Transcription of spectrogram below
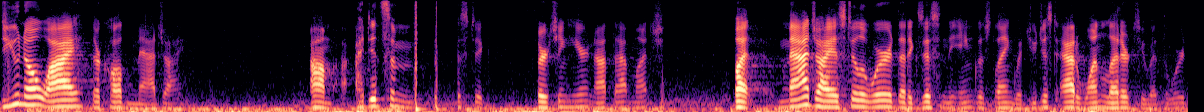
Do you know why they're called magi? Um, I did some linguistic searching here, not that much. But magi is still a word that exists in the English language. You just add one letter to it, the word,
